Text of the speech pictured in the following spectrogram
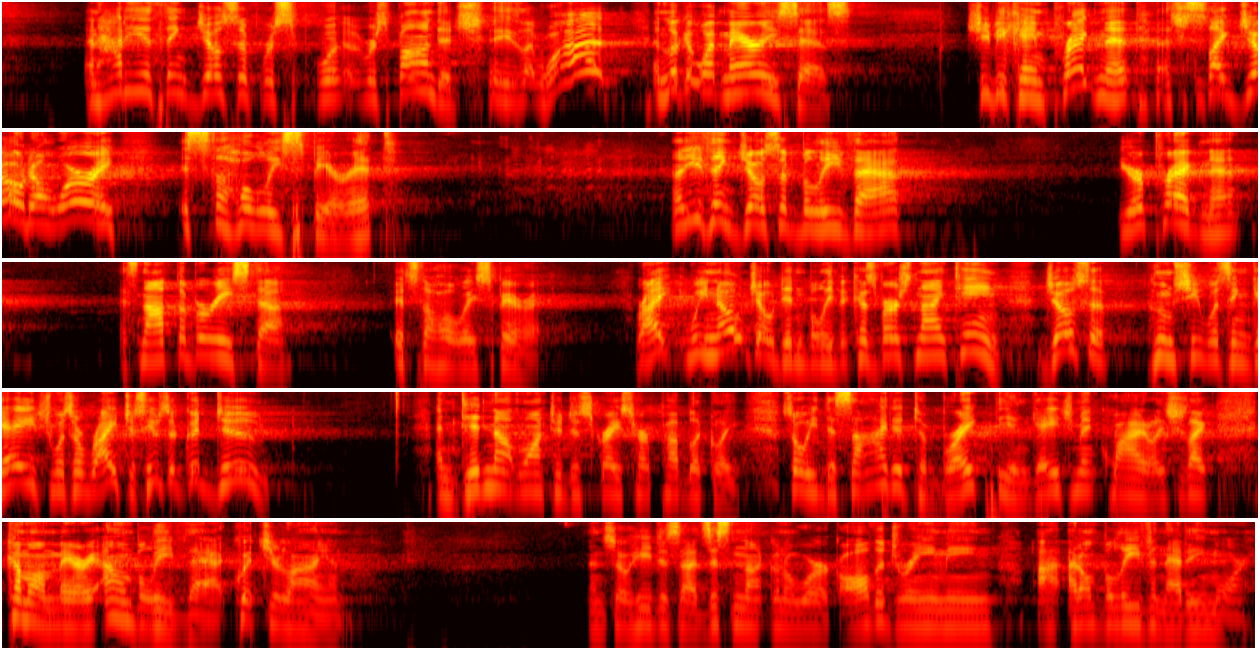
And how do you think Joseph res- responded? He's like, What? And look at what Mary says. She became pregnant. She's like, Joe, don't worry. It's the Holy Spirit. Now, do you think Joseph believed that? You're pregnant. It's not the barista, it's the Holy Spirit. Right? We know Joe didn't believe it because verse 19 Joseph, whom she was engaged, was a righteous. He was a good dude and did not want to disgrace her publicly. So he decided to break the engagement quietly. She's like, Come on, Mary, I don't believe that. Quit your lying. And so he decides this is not going to work. All the dreaming, I, I don't believe in that anymore.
